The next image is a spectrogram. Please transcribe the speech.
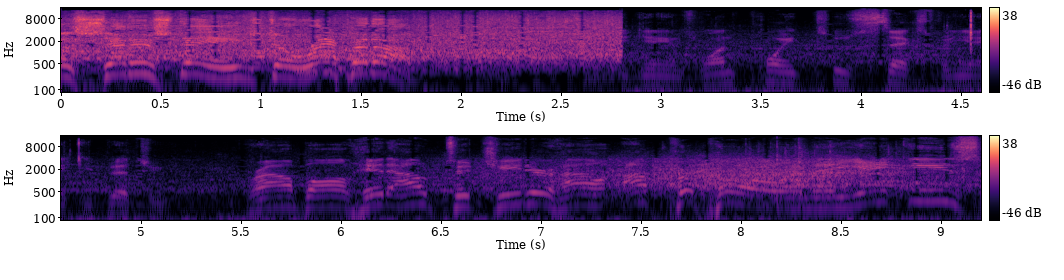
was center stage to wrap it up. Games 1.26 for Yankee pitching. Ground ball hit out to Jeter. How apropos. And the Yankees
